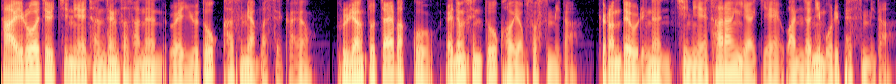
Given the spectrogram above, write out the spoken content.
다 이루어질 진이의 전생서사는 왜 유독 가슴이 아팠을까요? 분량도 짧았고 애정신도 거의 없었습니다. 그런데 우리는 진이의 사랑 이야기에 완전히 몰입했습니다.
